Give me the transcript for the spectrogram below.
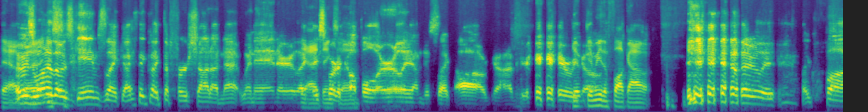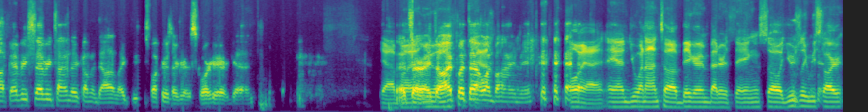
yeah, it was one of those games. Like I think like the first shot on net went in, or like yeah, they scored so. a couple early. I'm just like, oh god, here, here we give, go. Give me the fuck out. yeah, literally, like fuck. Every every time they're coming down, like these fuckers are gonna score here again. Yeah, that's all right. Though. I put that yeah. one behind me. oh yeah, and you went on to bigger and better things. So usually we start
